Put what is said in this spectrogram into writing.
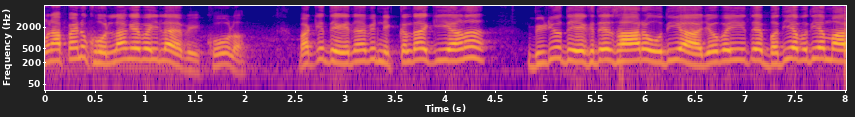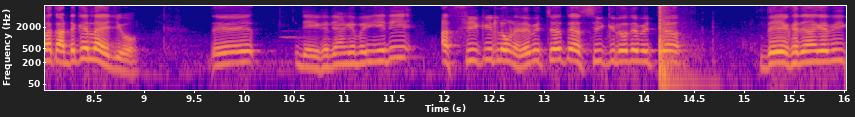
ਹੁਣ ਆਪਾਂ ਇਹਨੂੰ ਖੋਲਾਂਗੇ ਬਈ, ਲੈ ਬਈ, ਖੋਲ। ਬਾਕੀ ਦੇਖਦੇ ਆ ਵੀ ਨਿਕਲਦਾ ਕੀ ਆ ਨਾ। ਵੀਡੀਓ ਦੇਖਦੇ ਸਾਰ ਉਹਦੀ ਆ ਜਾਓ ਬਈ ਤੇ ਵਧੀਆ ਵਧੀਆ ਮਾਲ ਕੱਢ ਕੇ ਲੈ ਜਿਓ। ਤੇ ਦੇਖ ਦਿਆਂਗੇ ਬਈ, ਇਹਦੇ 80 ਕਿਲੋ ਨੇ ਇਹਦੇ ਵਿੱਚ ਤੇ 80 ਕਿਲੋ ਦੇ ਵਿੱਚ ਦੇਖ ਦਿਆਂਗੇ ਵੀ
